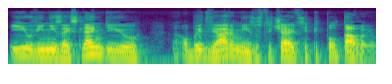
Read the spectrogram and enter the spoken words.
І у війні за Ісляндію обидві армії зустрічаються під Полтавою.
